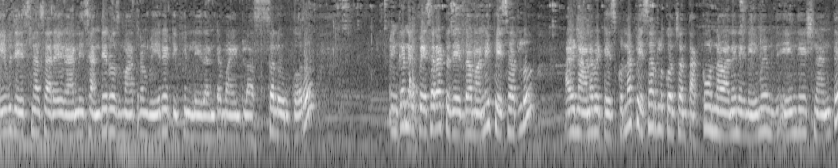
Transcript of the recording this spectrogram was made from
ఏవి చేసినా సరే కానీ సండే రోజు మాత్రం వేరే టిఫిన్ లేదంటే మా ఇంట్లో అస్సలు ఊరుకోరు. ఇంకా నేను పెసరట్టు చేద్దామని పెసర్లు అవి నానబెట్టేసుకున్నా. పెసర్లు కొంచెం తక్కువ ఉన్నవని నేను ఏమేమి ఏం చేసిన అంటే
